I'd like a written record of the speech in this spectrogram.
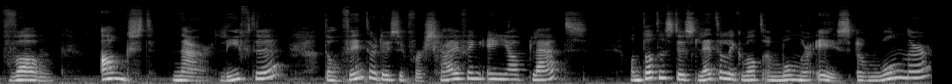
van angst naar liefde, dan vindt er dus een verschuiving in jouw plaats. Want dat is dus letterlijk wat een wonder is. Een wonder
